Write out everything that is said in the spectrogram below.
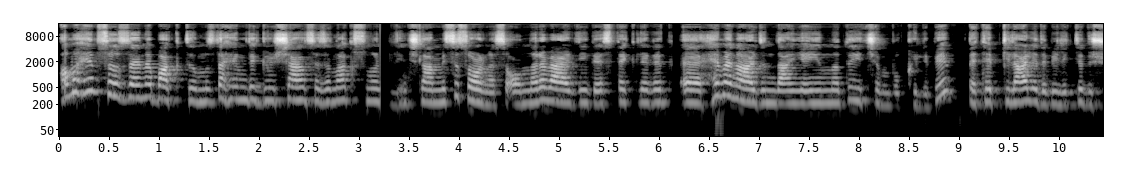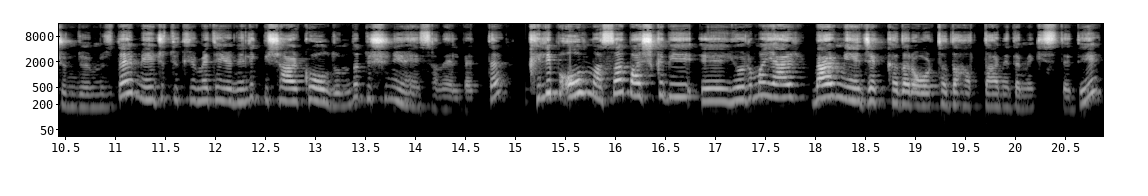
Ama hem sözlerine baktığımızda hem de Gülşen Sezen Aksu'nun linçlenmesi sonrası onlara verdiği desteklerin e, hemen ardından yayınladığı için bu klibi ve tepkilerle de birlikte düşündüğümüzde mevcut hükümete yönelik bir şarkı şarkı olduğunu da düşünüyor insan elbette. Klip olmasa başka bir e, yoruma yer vermeyecek kadar ortada hatta ne demek istediği.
